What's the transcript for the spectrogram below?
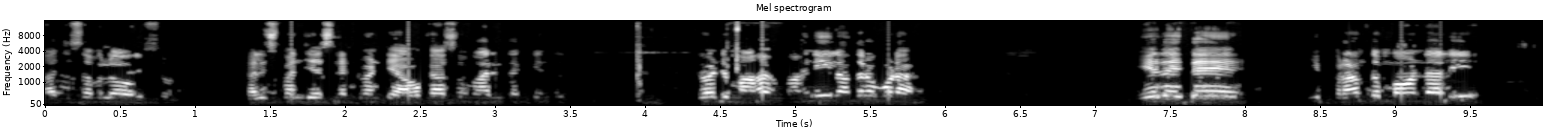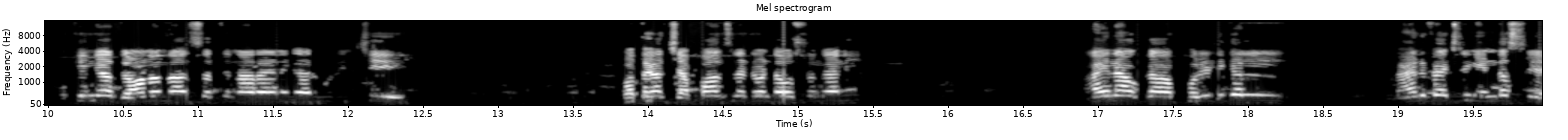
రాజ్యసభలో కలిసి పనిచేసినటువంటి అవకాశం వారికి దక్కింది. ఇటువంటి మహా మహనీయులందరూ కూడా ఏదైతే ఈ ప్రాంతం బాగుండాలి ముఖ్యంగా ద్రోణరాజు సత్యనారాయణ గారి గురించి కొత్తగా చెప్పాల్సినటువంటి అవసరం కానీ ఆయన ఒక పొలిటికల్ మ్యానుఫ్యాక్చరింగ్ ఇండస్ట్రీ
